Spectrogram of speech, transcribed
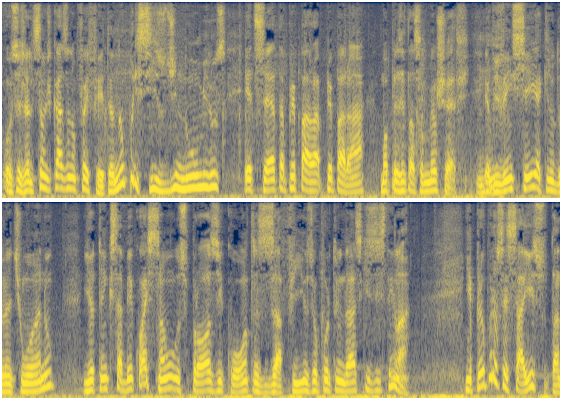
ou seja, a lição de casa não foi feita. Eu não preciso de números, etc., preparar, preparar uma apresentação do meu chefe. Uhum. Eu vivenciei aquilo durante um ano e eu tenho que saber quais são os prós e contras, desafios e oportunidades que existem lá. E para eu processar isso, tá,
